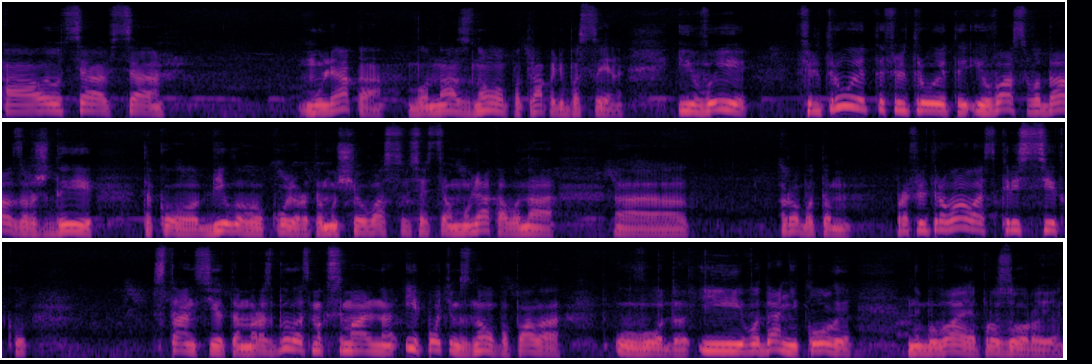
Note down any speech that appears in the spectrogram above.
Але оця вся муляка, вона знову потрапить в басейн. І ви фільтруєте, фільтруєте, і у вас вода завжди такого білого кольору, тому що у вас вся ця муляка, вона е, роботом профільтрувалась крізь сітку, станцію там розбилась максимально, і потім знову попала у воду. І вода ніколи не буває прозорою.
